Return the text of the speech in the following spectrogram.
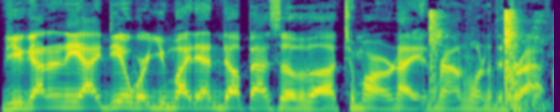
do you got any idea where you might end up as of uh, tomorrow night in round one of the draft?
